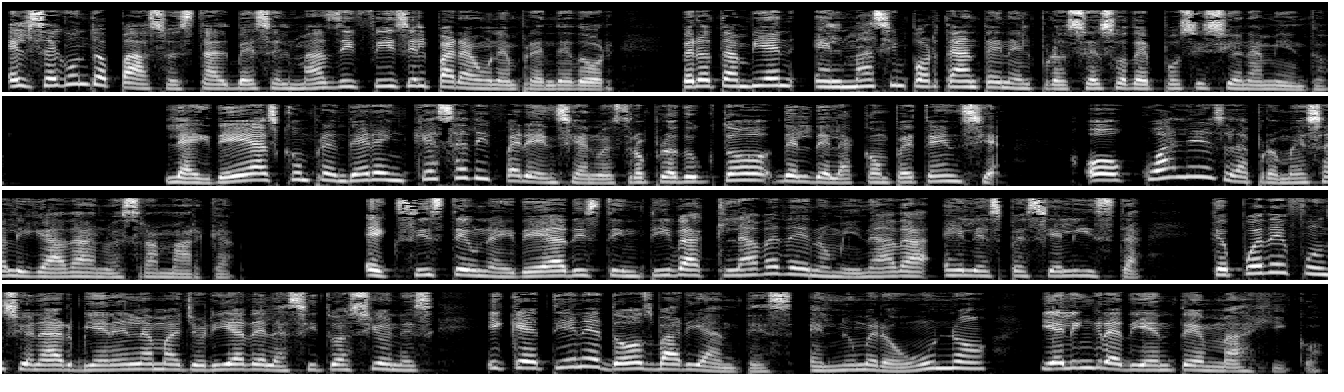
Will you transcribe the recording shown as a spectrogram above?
El segundo paso es tal vez el más difícil para un emprendedor, pero también el más importante en el proceso de posicionamiento. La idea es comprender en qué se diferencia nuestro producto del de la competencia o cuál es la promesa ligada a nuestra marca. Existe una idea distintiva clave denominada el especialista, que puede funcionar bien en la mayoría de las situaciones y que tiene dos variantes, el número uno y el ingrediente mágico.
